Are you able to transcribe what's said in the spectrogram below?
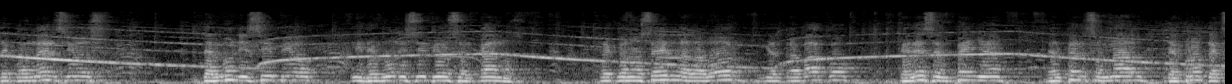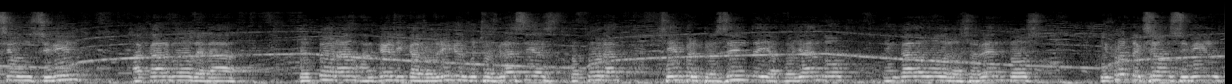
de comercios del municipio y de municipios cercanos. Reconocer la labor y el trabajo que desempeña el personal de protección civil a cargo de la doctora Angélica Rodríguez. Muchas gracias, doctora, siempre presente y apoyando en cada uno de los eventos. Y protección civil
